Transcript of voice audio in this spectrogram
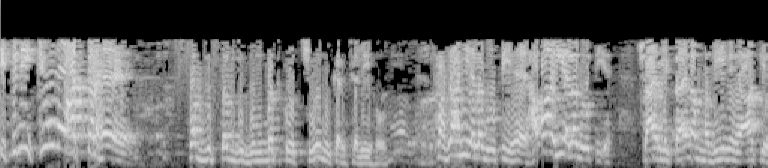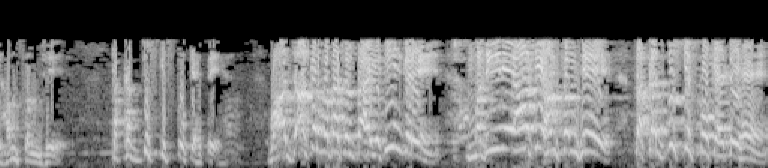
اتنی کیوں معطر ہے؟ سبز سبز گنبت کو چوم کر چلی ہو۔ فضا ہی الگ ہوتی ہے، ہوا ہی الگ ہوتی ہے۔ شاعر لکھتا ہے نا مدینے آ کے ہم سمجھے۔ تقدس کس کو کہتے ہیں؟ وہاں جا کر پتا چلتا ہے، یقین کریں، مدینے آ کے ہم سمجھے تقدس کس کو کہتے ہیں؟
